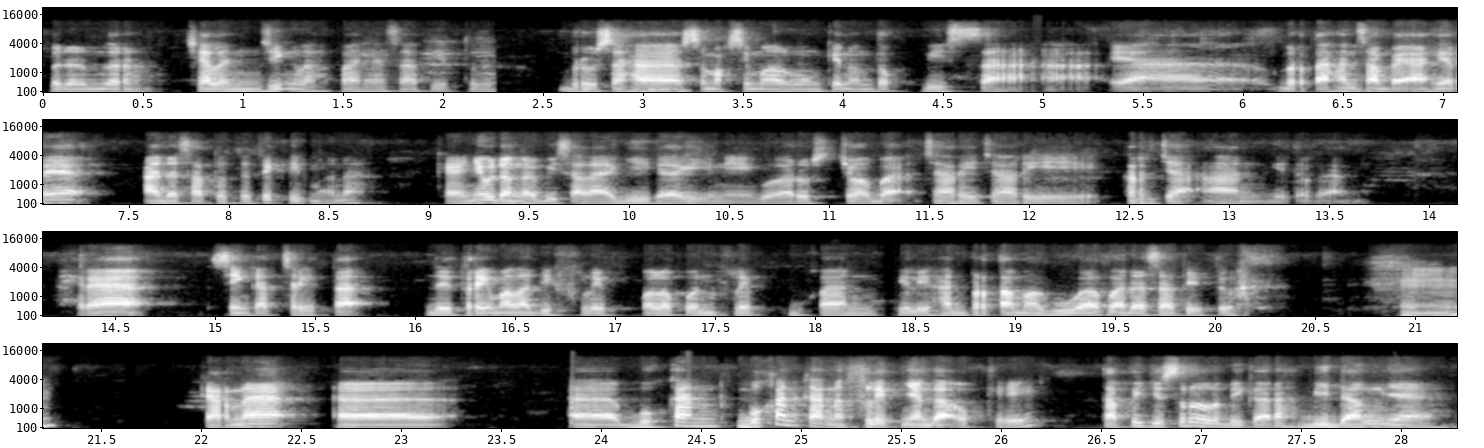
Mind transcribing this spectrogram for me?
benar-benar challenging lah pada saat itu. Berusaha hmm. semaksimal mungkin untuk bisa ya bertahan sampai akhirnya ada satu titik di mana kayaknya udah nggak bisa lagi kayak gini. Gue harus coba cari-cari kerjaan gitu kan. Akhirnya singkat cerita diterimalah di flip. Walaupun flip bukan pilihan pertama gue pada saat itu. Mm-hmm. karena uh, uh, bukan bukan karena flipnya nggak oke okay, tapi justru lebih ke arah bidangnya.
